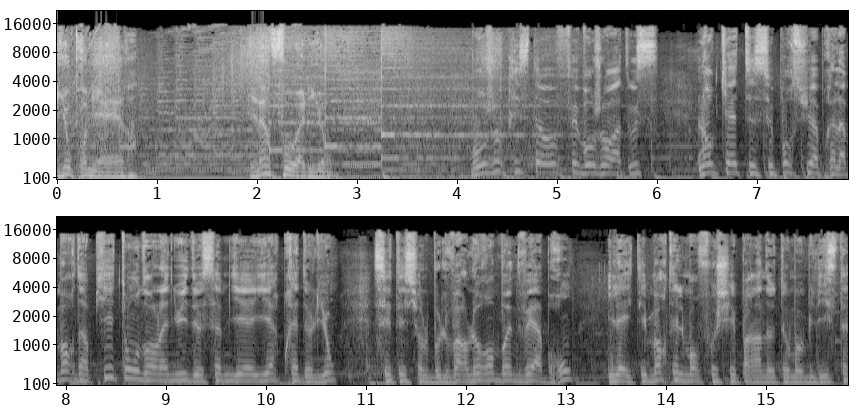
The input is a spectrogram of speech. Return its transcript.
Lyon Première, l'info à Lyon. Bonjour Christophe et bonjour à tous. L'enquête se poursuit après la mort d'un piéton dans la nuit de samedi à hier près de Lyon. C'était sur le boulevard Laurent Bonnevet à Bron. Il a été mortellement fauché par un automobiliste.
